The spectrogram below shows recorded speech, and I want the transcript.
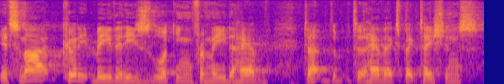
it's not, could it be that He's looking for me to have, to, to, to have expectations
